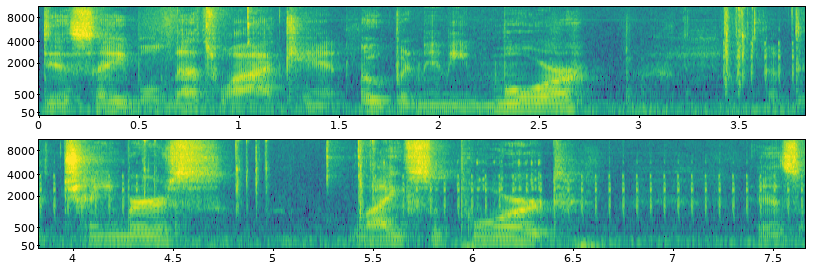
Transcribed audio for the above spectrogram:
disabled. That's why I can't open any more of the chambers. Life support is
